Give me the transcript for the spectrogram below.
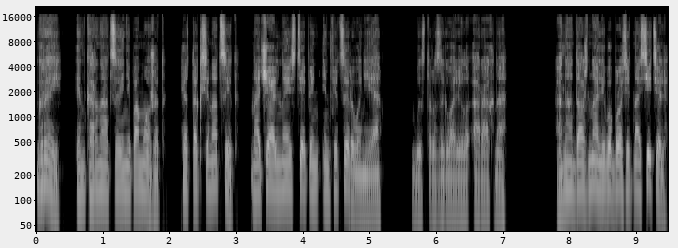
«Грей, инкарнация не поможет. Это ксеноцид, начальная степень инфицирования», — быстро заговорила Арахна. «Она должна либо бросить носитель,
